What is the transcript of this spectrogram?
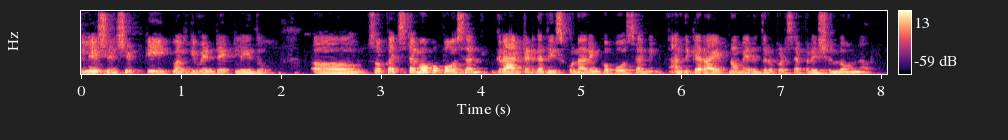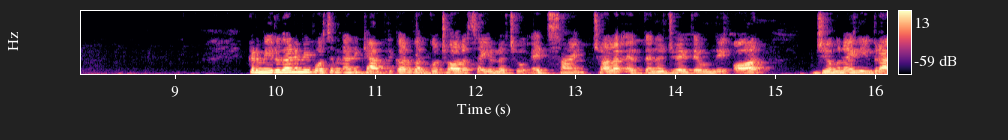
రిలేషన్షిప్కి ఈక్వల్ గివ్ అండ్ టేక్ లేదు. సో ఖచ్చితంగా ఒక పర్సన్ గ్రాంటెడ్గా తీసుకున్నారు ఇంకో పర్సన్ని అందుకే రైట్ నో మీరు ఇద్దరు ఇప్పుడు సెపరేషన్లో ఉన్నారు. ఇక్కడ మీరు కానీ మీ పర్సన్ కానీ క్యాప్రికాన్ వర్గో చౌరస్ అయి ఉండొచ్చు ఎట్ సైన్ చాలా ఎర్త్ ఎనర్జీ అయితే ఉంది ఆర్ జమునై లీబ్రా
